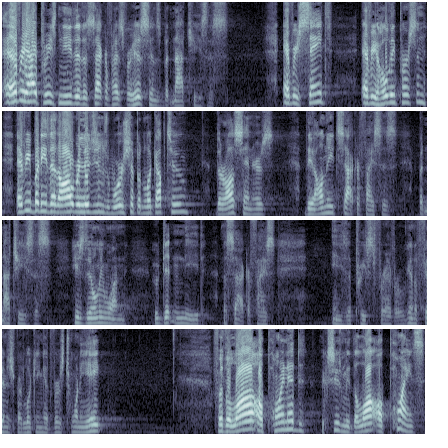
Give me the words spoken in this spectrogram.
every high priest needed a sacrifice for his sins, but not Jesus. Every saint, every holy person, everybody that all religions worship and look up to, they're all sinners. They all need sacrifices, but not Jesus. He's the only one who didn't need a sacrifice, and he's a priest forever. We're going to finish by looking at verse 28. For the law appointed, excuse me, the law appoints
